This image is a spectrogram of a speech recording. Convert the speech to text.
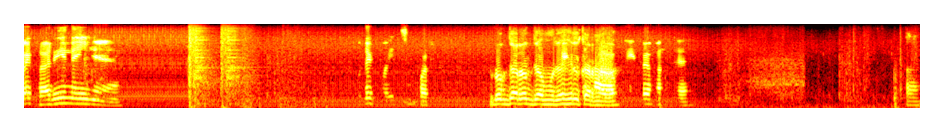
भाई घर ही नहीं है। देख वही से पड़ रुक जा रुक जा मुझे हिल करना था। पे बंद है। हाँ।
